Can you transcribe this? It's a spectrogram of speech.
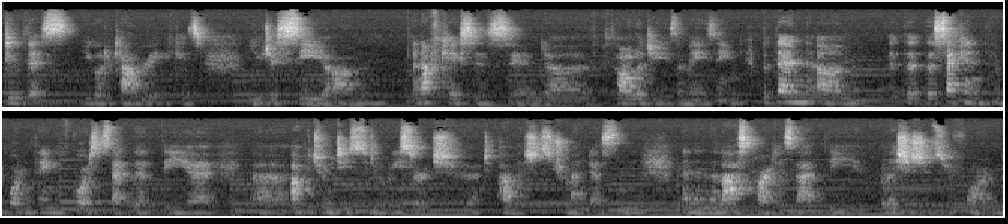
do this, you go to Calgary because you just see um, enough cases and uh, pathology is amazing. But then um, the, the second important thing, of course, is that the, the uh, uh, opportunities to do research, uh, to publish is tremendous. And, and then the last part is that the relationships you form,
